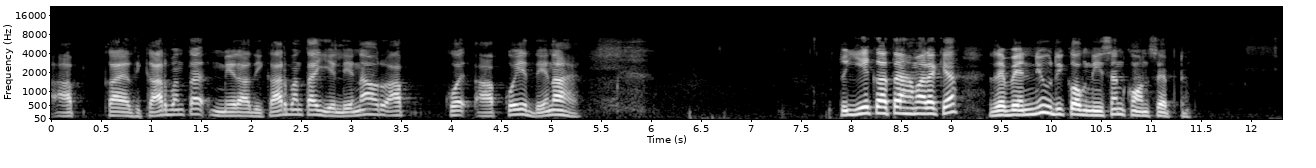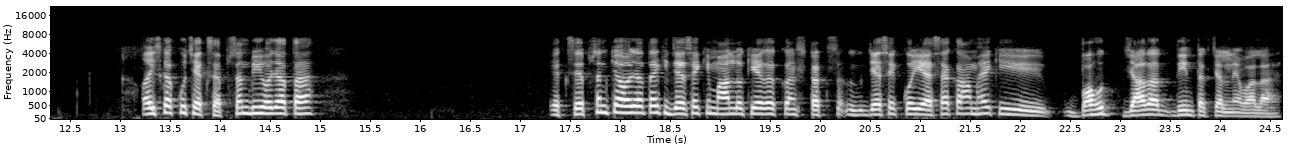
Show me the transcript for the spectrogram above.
आपका अधिकार बनता है मेरा अधिकार बनता है, ये लेना और आपको आपको ये देना है। तो ये कहता है हमारा क्या? रेवेन्यू रिकॉग्निशन कॉन्सेप्ट और इसका कुछ एक्सेप्शन भी हो जाता है। एक्सेप्शन क्या हो जाता है कि जैसे कि मान लो कि अगर कंस्ट्रक्शन जैसे कोई ऐसा काम है कि बहुत ज़्यादा दिन तक चलने वाला है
